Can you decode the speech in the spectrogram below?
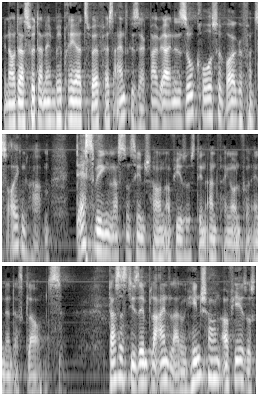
Genau das wird dann in Hebräer 12, Vers 1 gesagt, weil wir eine so große Wolke von Zeugen haben. Deswegen lasst uns hinschauen auf Jesus, den Anfänger und Vollender des Glaubens. Das ist die simple Einladung. Hinschauen auf Jesus.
